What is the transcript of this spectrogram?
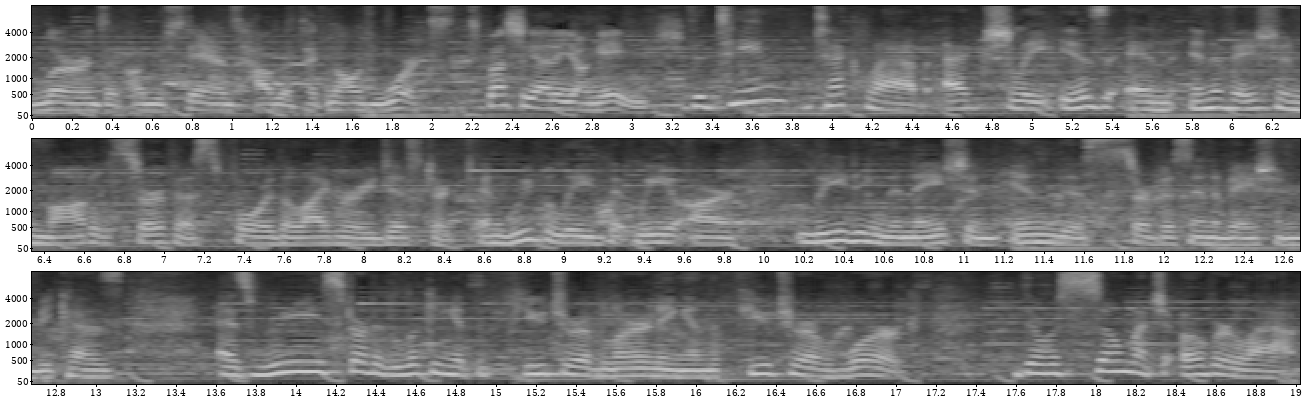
learns and understands how the technology works, especially at a young age. The Teen Tech Lab actually is an innovation model service for the library district, and we believe that we are leading the nation in this service innovation because as we started looking at the future of learning and the future of work, there was so much overlap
